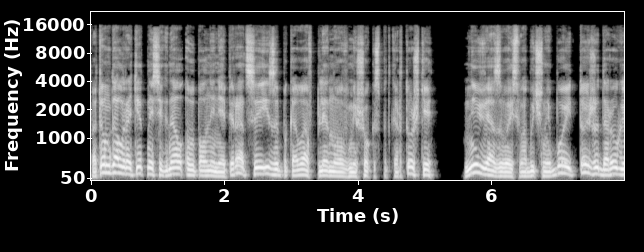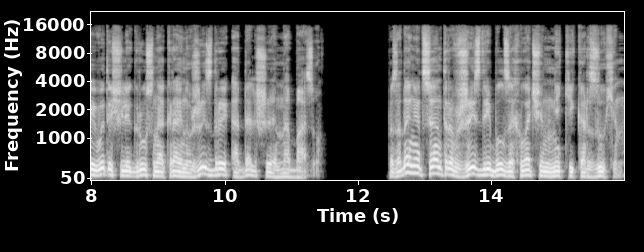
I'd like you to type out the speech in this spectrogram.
Потом дал ракетный сигнал о выполнении операции и, запаковав пленного в мешок из-под картошки, не ввязываясь в обычный бой, той же дорогой вытащили груз на окраину Жиздры, а дальше на базу. По заданию центра в Жиздре был захвачен некий Корзухин,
